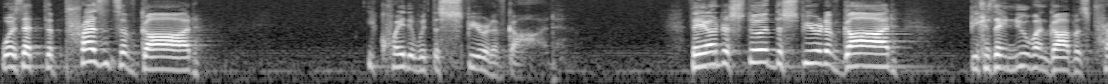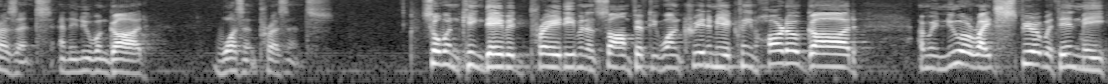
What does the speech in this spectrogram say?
was that the presence of God equated with the Spirit of God. They understood the Spirit of God because they knew when God was present and they knew when God wasn't present. So when King David prayed, even in Psalm 51, create in me a clean heart, O God, and renew a right spirit within me.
